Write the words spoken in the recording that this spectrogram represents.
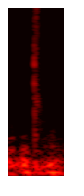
you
